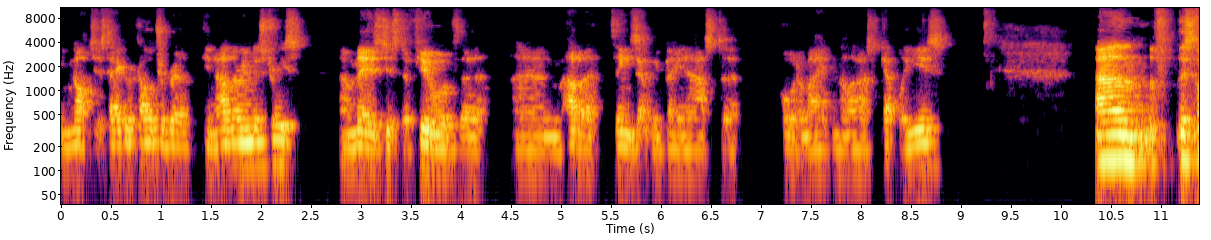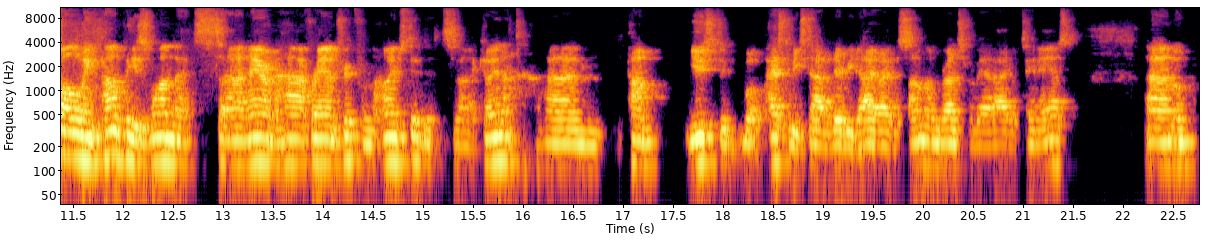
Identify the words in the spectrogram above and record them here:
in not just agriculture, but in other industries. Um, there's just a few of the um, other things that we've been asked to automate in the last couple of years. Um, this following pump is one that's uh, an hour and a half round trip from the homestead. It's uh, Kuna. Um, pump used to, well, has to be started every day over summer and runs for about eight or 10 hours. Um,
